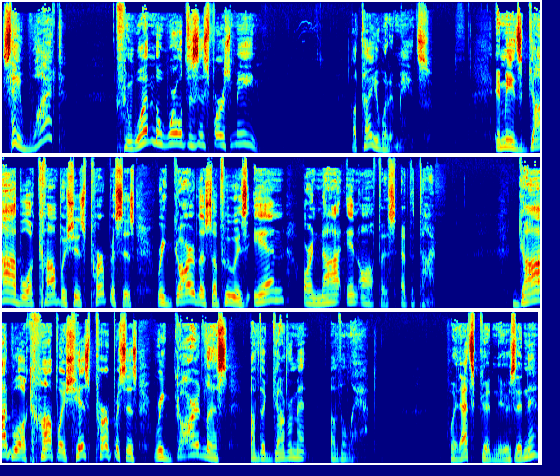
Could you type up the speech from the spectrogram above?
Say what? What in the world does this verse mean? I'll tell you what it means. It means God will accomplish his purposes regardless of who is in or not in office at the time. God will accomplish his purposes regardless of the government of the land. Boy, that's good news, isn't it?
